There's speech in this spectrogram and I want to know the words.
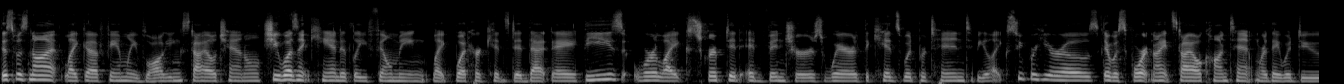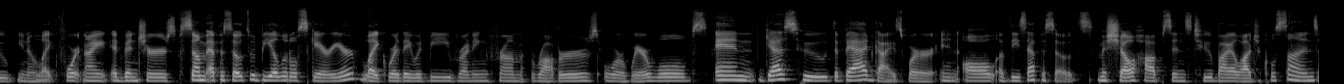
This was not like a family vlogging style channel. She wasn't candidly filming like what her kids did that day. These were like scripted adventures where the kids would pretend to be like superheroes. There was Fortnite style content where they would do, you know, like Fortnite adventures. Some episodes would be a little scarier, like where they would be running from robbers or werewolves. And guess who the bad guys were in all of these episodes? Machelle Hobson's two biological sons,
